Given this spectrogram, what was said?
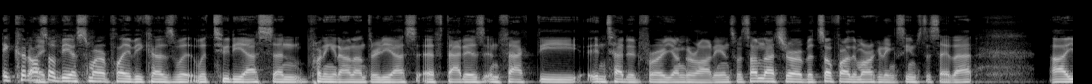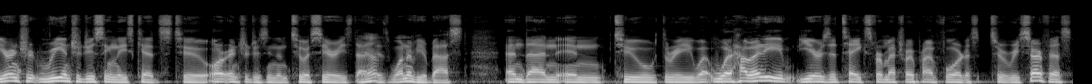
It could also be a smart play because with, with 2DS and putting it out on 3DS, if that is in fact the intended for a younger audience, which I'm not sure, but so far the marketing seems to say that. Uh, you're intro- reintroducing these kids to, or introducing them to a series that is Yeah. one of your best, and then in two, three, wh- wh- how many years it takes for Metroid Prime Four to, to resurface,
